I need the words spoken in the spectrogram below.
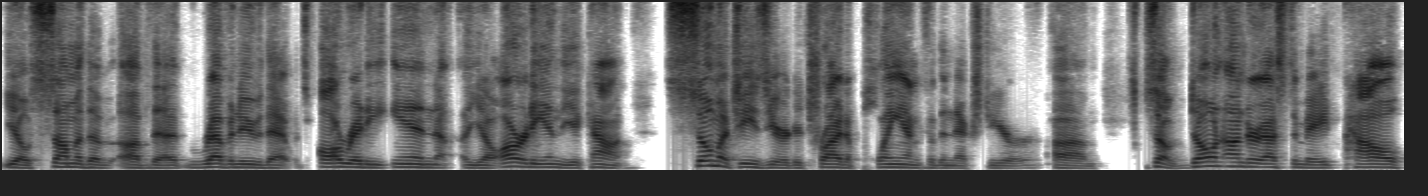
you know some of the of the revenue that's already in you know already in the account so much easier to try to plan for the next year um, so don't underestimate how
